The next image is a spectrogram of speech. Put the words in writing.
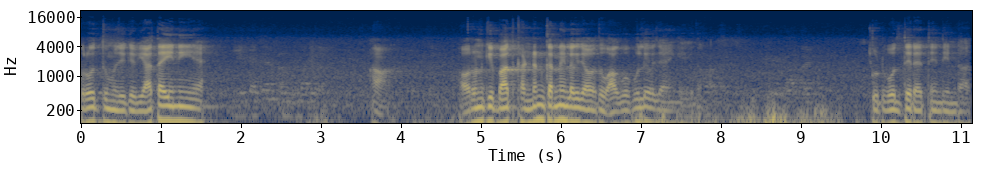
क्रोध तो मुझे कभी आता ही नहीं है। हाँ और उनकी बात खंडन करने लग जाओ तो आग वो बोले हो जाएँगे एकदम। झूठ बोलते रहते हैं दिन रात।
